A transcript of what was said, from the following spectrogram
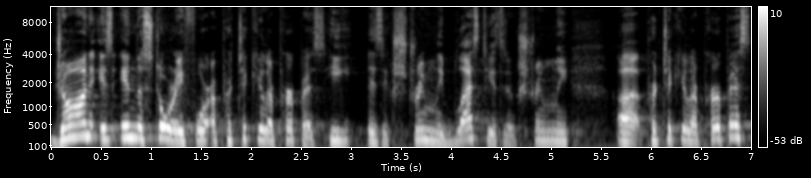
John is in the story for a particular purpose. He is extremely blessed. He has an extremely uh, particular purpose.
